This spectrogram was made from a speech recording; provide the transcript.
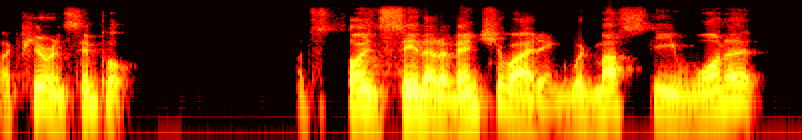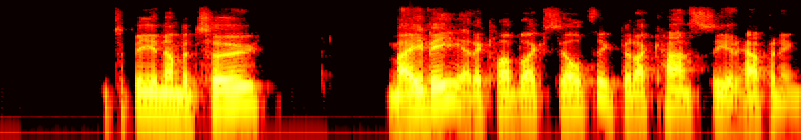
like pure and simple. I just don't see that eventuating. Would Muskie want it to be a number two? Maybe at a club like Celtic, but I can't see it happening.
